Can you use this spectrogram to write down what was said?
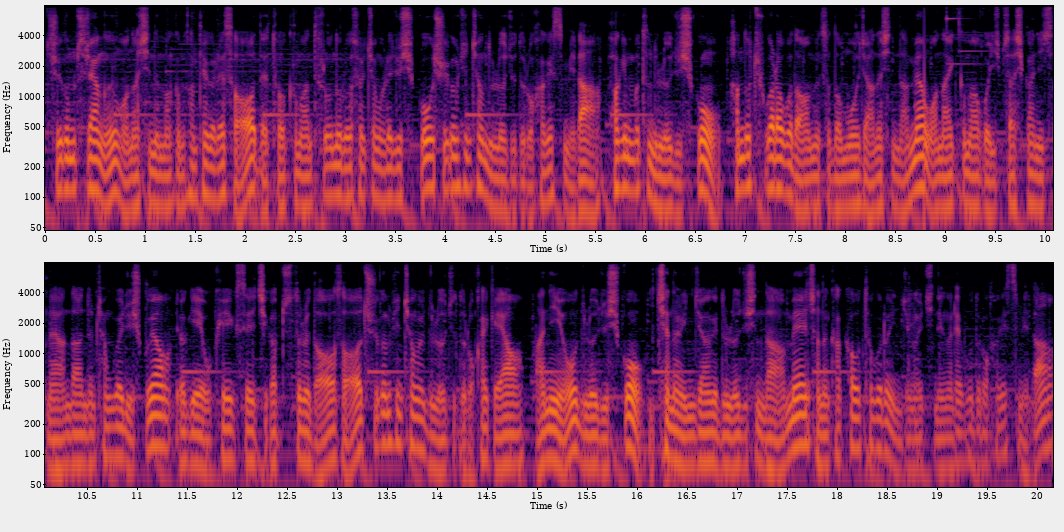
출금 수량은 원하시는 만큼 선택을 해서 네트워크만 트론으로 설정을 해주시고 출금 신청 눌러주도록 하겠습니다. 확인 버튼 눌러주시고 한도 초과라고 나오면서 넘어오지 않으신다면 원화 입금하고 24시간이 지나야 한다는 점 참고해 주시고요. 여기에 OKX의 지갑 주소를 넣어서 출금 신청을 눌러주도록 할게요. 아니요 눌러주시고 이 채널 인증하기 눌러주신 다음에 저는 카카오톡으로 인증을 진행을 해보도록 하겠습니다.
